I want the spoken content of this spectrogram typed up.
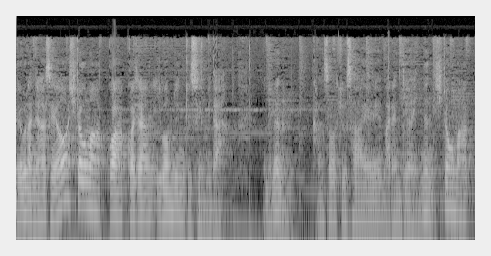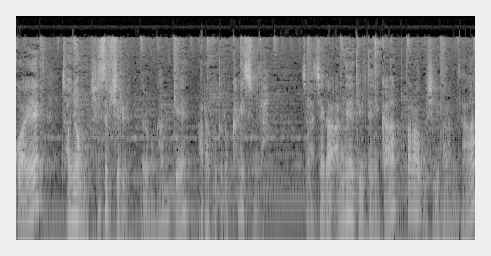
여러분 안녕하세요. 실용음악학과 학과장 이범준 교수입니다. 오늘은 강서 교사에 마련되어 있는 실용음악학과의 전용 실습실을 여러분과 함께 알아보도록 하겠습니다. 자, 제가 안내해 드릴 테니까 따라와 보시기 바랍니다.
